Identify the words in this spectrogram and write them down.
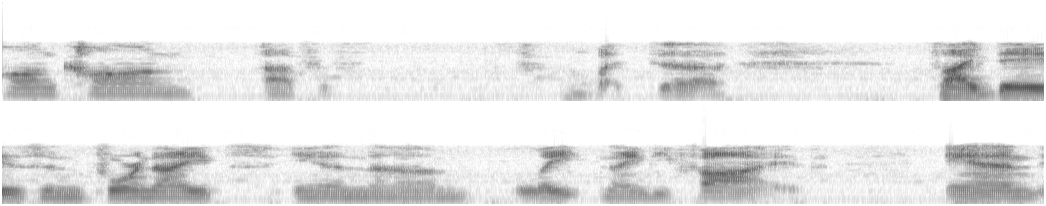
Hong Kong uh, for what uh, five days and four nights in um, late 95. And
